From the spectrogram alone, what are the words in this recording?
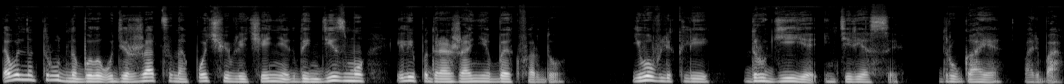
довольно трудно было удержаться на почве влечения к дендизму или подражания Бекфорду. Его влекли другие интересы, другая борьба.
